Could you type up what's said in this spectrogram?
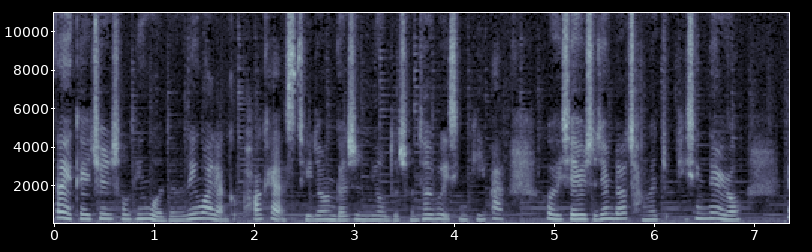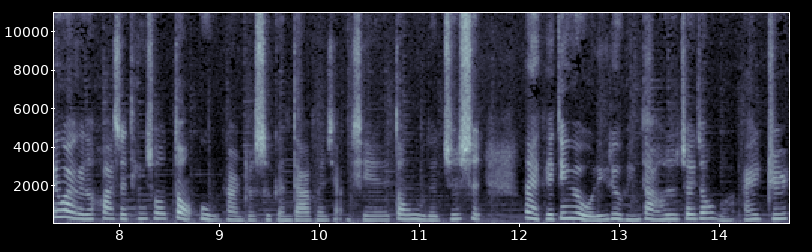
那也可以去收听我的另外两。个 podcast，其中一个是女友的纯粹理性批判，会有一些时间比较长的主题性内容；另外一个的话是听说动物，当然就是跟大家分享一些动物的知识。那也可以订阅我的 YouTube 频道，或是追踪我 IG。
